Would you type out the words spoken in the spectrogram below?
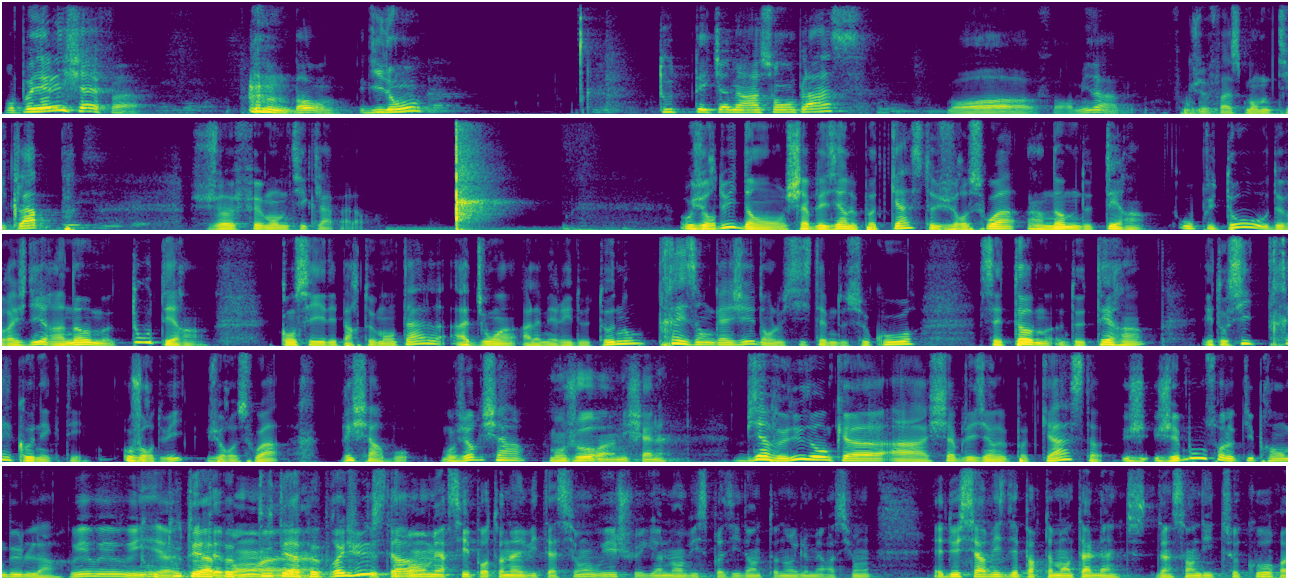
On peut y aller, chef Bon, dis donc. Toutes tes caméras sont en place? Bon, formidable. Il faut que je fasse mon petit clap. Je fais mon petit clap alors. Aujourd'hui, dans Chablaisien le podcast, je reçois un homme de terrain, ou plutôt, devrais-je dire, un homme tout terrain. Conseiller départemental, adjoint à la mairie de Tonon, très engagé dans le système de secours, cet homme de terrain est aussi très connecté. Aujourd'hui, je reçois Richard Beau. Bonjour Richard. Bonjour euh, Michel. Bienvenue donc euh, à Chablaisien le podcast. J'ai bon sur le petit préambule là. Oui, oui, oui. Tout, euh, est, à peu, bon, tout est à peu près juste. Tout est bon, merci pour ton invitation. Oui, je suis également vice-président de Tonon Agglomération et du service départemental d'incendie de secours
